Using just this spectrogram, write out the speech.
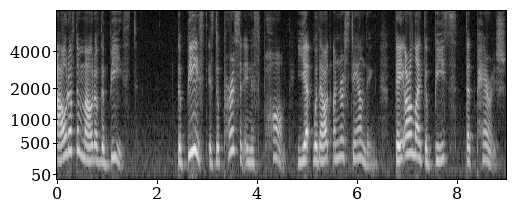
out of the mouth of the beast. The beast is the person in his palm, yet without understanding. They are like the beasts that perish.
